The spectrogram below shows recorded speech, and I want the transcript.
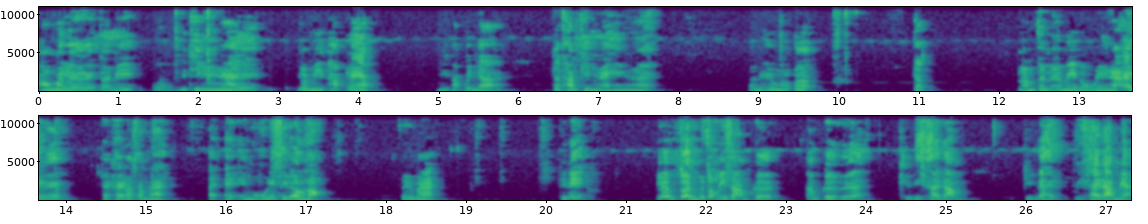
เอามาเลยตอนนี้ วิธีง่ายๆเลย เรามีผักแล้ว มีผักเป็นยาจะทำกินไงให้ง่ายตอนนี้ลุงหนูก็จะนำเสนอเมนูง่ายๆเลย ใครๆก็ทำได้ ไอ้ไอ้ไอ้หมูนี่ซื้อเอาเนาะซื้อมา ทีนี้เริ่มต้นมันต้องมีสามเกลือสามเกลือคืออะไรคือพริกไทยดำพริกไทยพริกไทยดำเนี่ย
